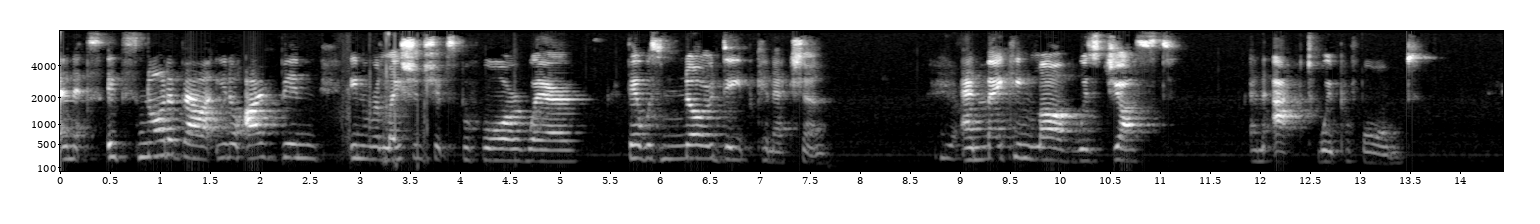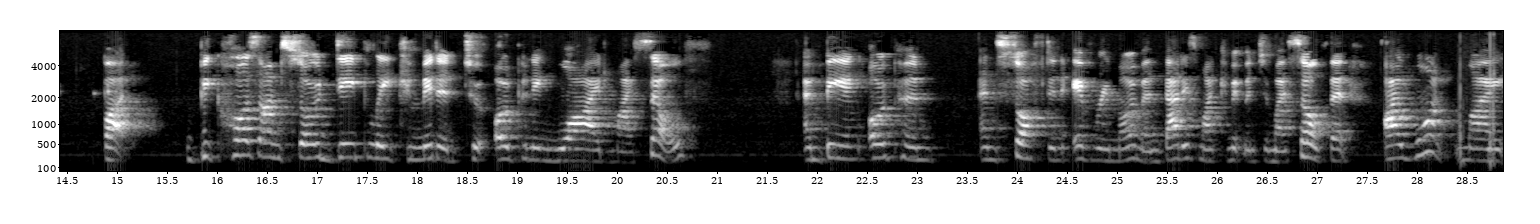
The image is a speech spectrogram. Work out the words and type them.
and it's it's not about, you know, I've been in relationships before where there was no deep connection. Yeah. And making love was just an act we performed. But because I'm so deeply committed to opening wide myself and being open and soft in every moment, that is my commitment to myself that I want my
